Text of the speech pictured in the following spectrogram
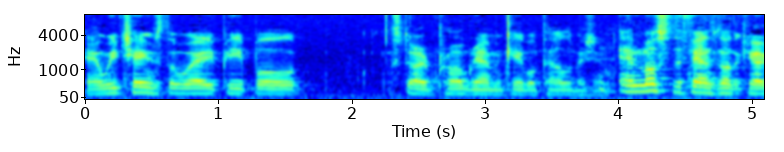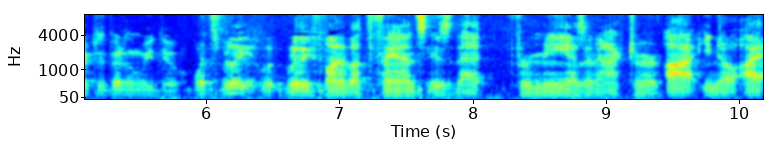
and we changed the way people started programming cable television. And most of the fans know the characters better than we do. What's really really fun about the fans is that for me as an actor, I you know I,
